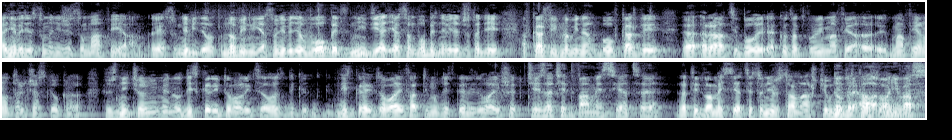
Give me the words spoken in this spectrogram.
A nevedel som ani, že som mafián. Ja som nevidel noviny, ja som nevedel vôbec nič. Ja, ja som vôbec nevedel, čo sa deje. A v každých novinách bol, v každej uh, relácii boli ako zatvorení mafia, uh, mafiánov Trenčiarského kráľa. Zničili mi meno, diskreditovali celé diskreditovali Fatimu, diskreditovali všetko. Čiže za tie dva mesiace? Za tie dva mesiace som nedostal návštevu. Dobre, ale som... oni vás,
